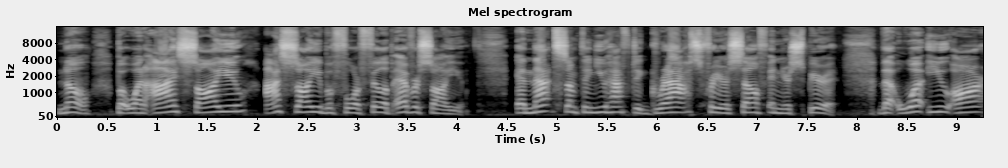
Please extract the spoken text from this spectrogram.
No, but when I saw you, I saw you before Philip ever saw you. And that's something you have to grasp for yourself in your spirit. That what you are,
